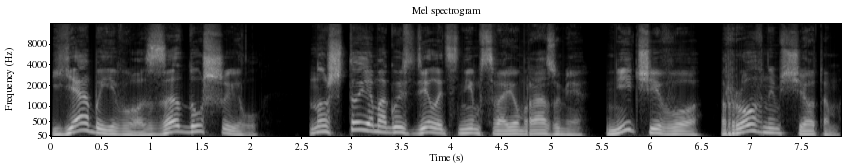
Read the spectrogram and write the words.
я бы его задушил. Но что я могу сделать с ним в своем разуме? Ничего, ровным счетом.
